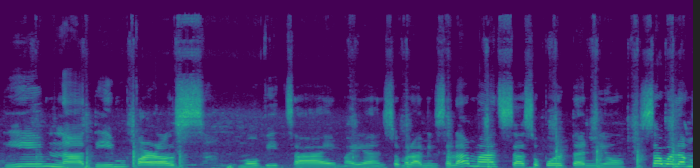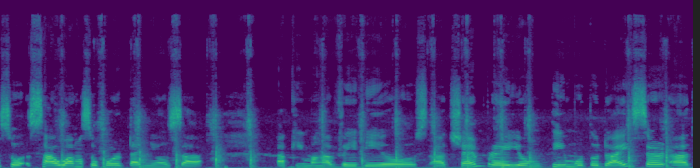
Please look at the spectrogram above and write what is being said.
team na Team Carl's Movie Time. Ayan. So, maraming salamat sa suportan nyo. Sa walang su- sawang suportan nyo sa aking mga videos. At syempre, yung Team Utodizer at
